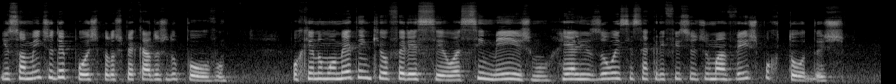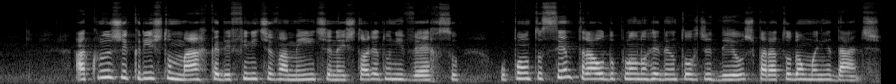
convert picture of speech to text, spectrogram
e somente depois pelos pecados do povo. Porque no momento em que ofereceu a si mesmo, realizou esse sacrifício de uma vez por todas. A cruz de Cristo marca definitivamente na história do universo o ponto central do plano redentor de Deus para toda a humanidade.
